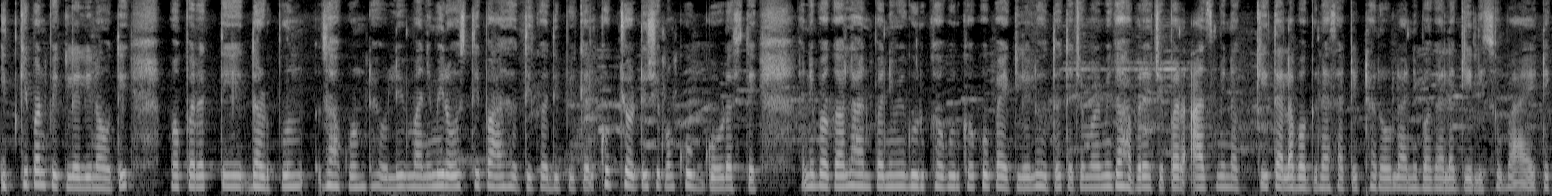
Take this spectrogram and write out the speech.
इतकी पण पिकलेली नव्हती. मग परत ती दडपून झाकून ठेवली. आणि मी रोज ती पाहत होती कधी पिकेल. खूप छोटीशी पण खूप गोड असते. आणि बघा लहानपणी मी गुरखं गुरखं खूप ऐकलेलं होतं. त्याच्यामुळे मी घाबरायचे. पण आज मी नक्की त्याला बघण्यासाठी ठरवलं आणि बघायला गेली. सो बाय टेक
